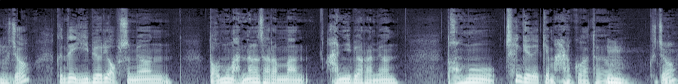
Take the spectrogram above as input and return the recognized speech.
음. 그죠? 근데 이별이 없으면 너무 만나는 사람만 안 이별하면 너무 챙겨야 될 게 많을 것 같아요. 음. 그죠?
